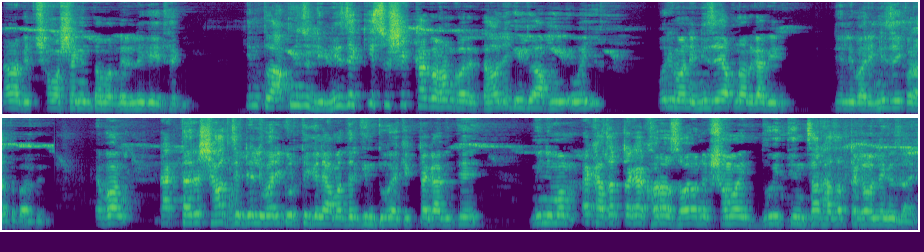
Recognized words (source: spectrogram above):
নানাবিধ সমস্যা কিন্তু আমাদের লেগেই থাকে। কিন্তু আপনি যদি নিজে কিছু শিক্ষা গ্রহণ করেন, তাহলে কিন্তু আপনি ওই পরিমাণে নিজে আপনার গাভীর ডেলিভারি নিজেই করাতে পারবেন। এবং ডাক্তারের সাহায্যে ডেলিভারি করতে গেলে আমাদের কিন্তু এক একটা গাভীতে মিনিমাম এক হাজার টাকা খরচ হয়, অনেক সময় দুই, তিন, চার হাজার টাকাও লেগে যায়।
